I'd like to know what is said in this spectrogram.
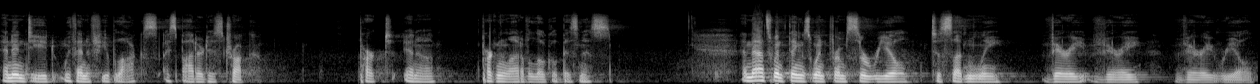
And indeed, within a few blocks, I spotted his truck parked in a parking lot of a local business. And that's when things went from surreal to suddenly very, very, very real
